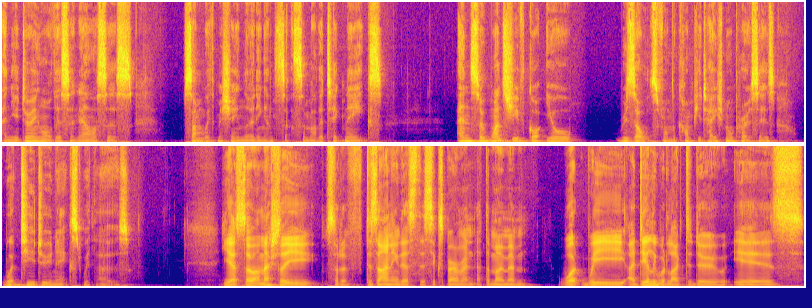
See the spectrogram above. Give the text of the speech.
and you're doing all this analysis, some with machine learning and some other techniques. And so once you've got your results from the computational process, what do you do next with those? Yeah, so I'm actually sort of designing this this experiment at the moment. What we ideally would like to do is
